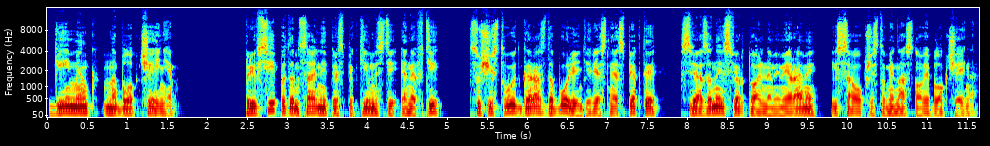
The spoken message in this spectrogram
Гейминг на блокчейне. При всей потенциальной перспективности NFT существуют гораздо более интересные аспекты, связанные с виртуальными мирами и сообществами на основе блокчейна.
